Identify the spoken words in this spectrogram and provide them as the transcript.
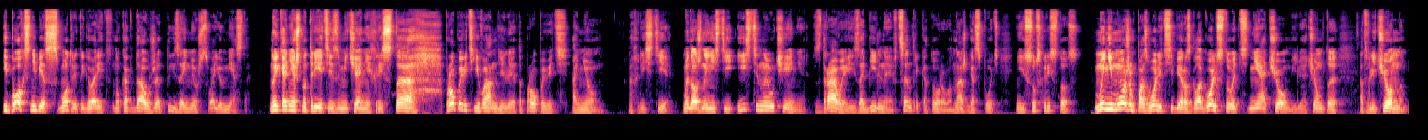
И Бог с небес смотрит и говорит, ну когда уже ты займешь свое место? Ну и, конечно, третье замечание Христа. Проповедь Евангелия – это проповедь о нем, о Христе. Мы должны нести истинное учение, здравое, изобильное, в центре которого наш Господь Иисус Христос. Мы не можем позволить себе разглагольствовать ни о чем или о чем-то отвлеченном.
